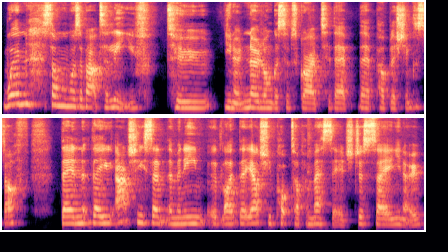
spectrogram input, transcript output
when someone was about to leave to, you know, no longer subscribe to their their publishing stuff, then they actually sent them an email, like they actually popped up a message just saying, you know,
